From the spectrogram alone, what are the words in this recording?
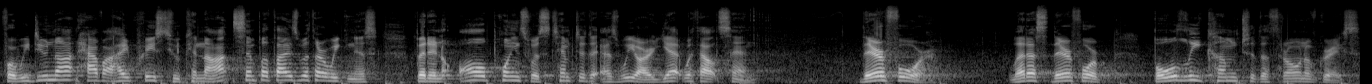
for we do not have a high priest who cannot sympathize with our weakness, but in all points was tempted as we are, yet without sin. Therefore, let us therefore boldly come to the throne of grace."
